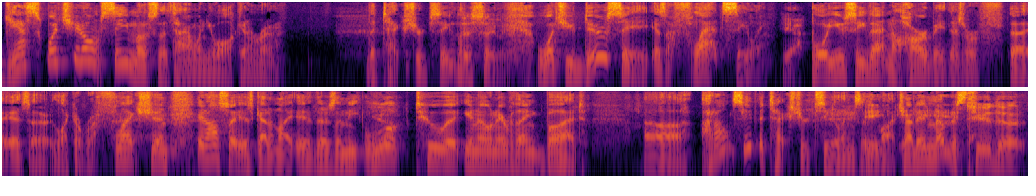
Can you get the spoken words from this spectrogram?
Guess what? You don't see most of the time when you walk in a room. The textured ceiling. the ceiling. What you do see is a flat ceiling. Yeah. Boy, you see that in a heartbeat. There's a, uh, it's a, like a reflection. It also has got a nice, there's a neat look to it, you know, and everything, but, uh, I don't see the textured ceilings as much. I didn't notice that. to the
